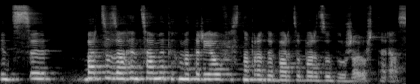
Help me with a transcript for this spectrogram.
Więc e, bardzo zachęcamy, tych materiałów jest naprawdę bardzo, bardzo dużo już teraz.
